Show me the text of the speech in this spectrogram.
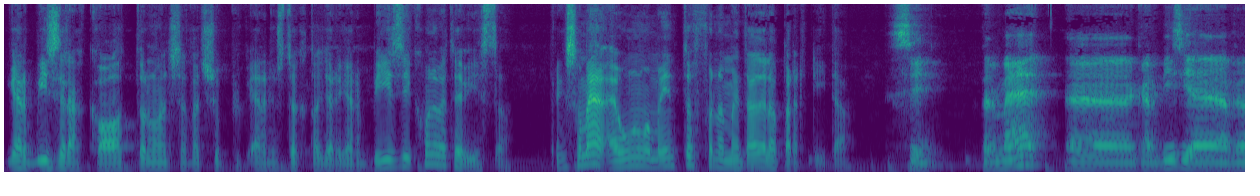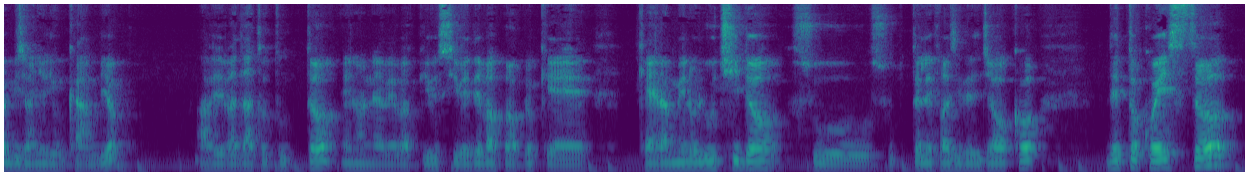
Garbisi era cotto, non ce la faccio più, era giusto togliere Garbisi. Come l'avete visto? Perché secondo me è un momento fondamentale della partita. Sì, per me eh, Garbisi è, aveva bisogno di un cambio, aveva dato tutto e non ne aveva più, si vedeva proprio che, che era meno lucido su, su, tutte le fasi del gioco. Detto questo,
